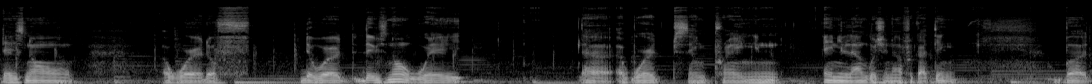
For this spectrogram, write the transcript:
there is no a word of the word. There is no way uh, a word saying praying in any language in Africa. I think, but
